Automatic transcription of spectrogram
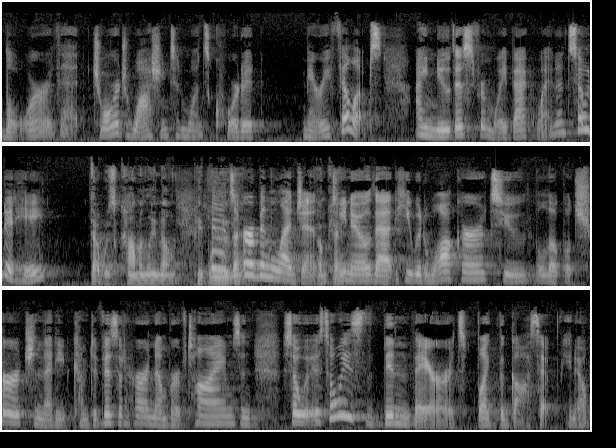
lore that George Washington once courted Mary Philipse? I knew this from way back when, and so did he. That was commonly known. People Yeah, knew it's that. urban legend, Okay. you know, that he would walk her to the local church and that he'd come to visit her a number of times. And so it's always been there. It's like the gossip, you know.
